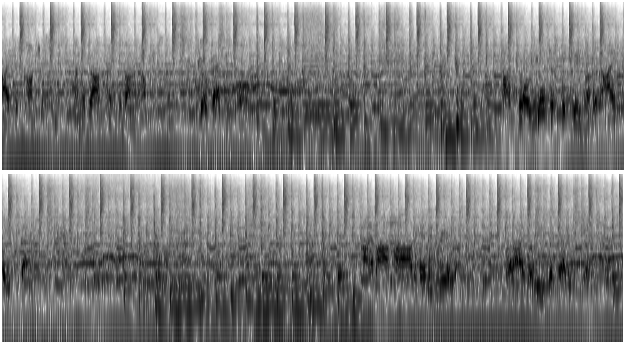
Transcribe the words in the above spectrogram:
Light of consciousness and the darkness of unconsciousness go back and forth. After all, you're just a dreamer, but I face back. I'm a hard-headed realist, but I believe that that is strength.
